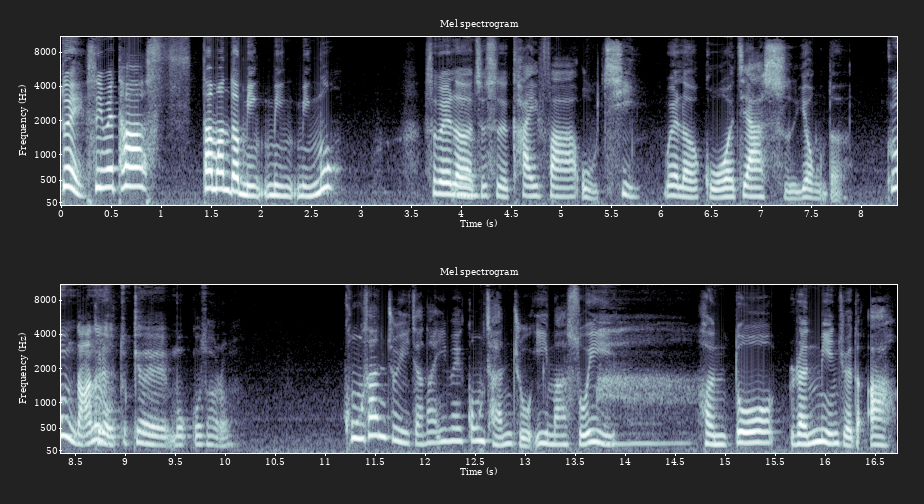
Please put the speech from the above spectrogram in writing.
对，是因为他 他们的名名名目是为了就是开发武器，为了国家使用的。 그럼 나는 그래. 어떻게 먹고 살아? 공산주의잖아. 因为共产主义嘛，所以很多人民觉得啊，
